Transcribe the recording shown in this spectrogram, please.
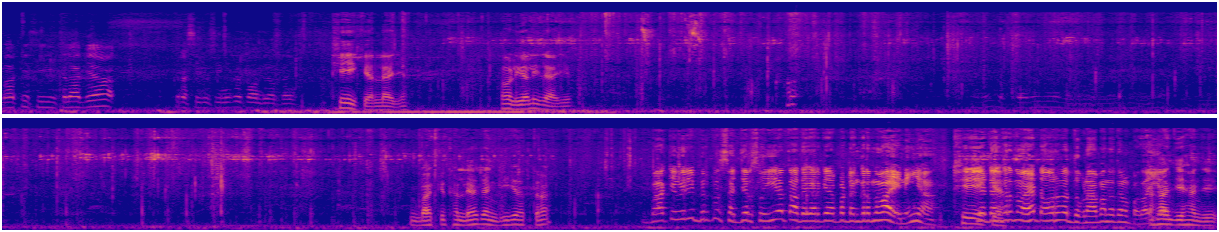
ਬਾਕੀ ਸੀਲ ਚਲਾ ਗਿਆ ਰੱਸੀ ਰੁਸੀ ਨਹੀਂ ਕੋਈ ਪਾਉਂਦੇ ਉਦਾਂ ਹੀ। ਠੀਕ ਹੈ ਲੈ ਜਾ ਹੌਲੀ ਹੌਲੀ ਲੈ ਜਾ ਬਾਕੀ ਥੱਲੇ ਚੰਗੀ ਆ ਤਰ੍ਹਾਂ ਬਾਕੀ ਵੀਰ ਜੀ ਬਿਲਕੁਲ ਸੱਜਰ ਸੂਈ ਆ ਤਦ ਕਰਕੇ ਆਪਾਂ ਡੰਗਰ ਨਵਾਏ ਨਹੀਂ ਆ। ਜੇ ਠੀਕ ਹੈ ਡੰਗਰ ਨਵਾਏ ਟੌਰ ਫਿਰ ਦੁਗਣਾ ਬੰਦਾ ਤੈਨੂੰ ਪਤਾ ਹੀ ਆ। ਹਾਂਜੀ ਹਾਂਜੀ।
